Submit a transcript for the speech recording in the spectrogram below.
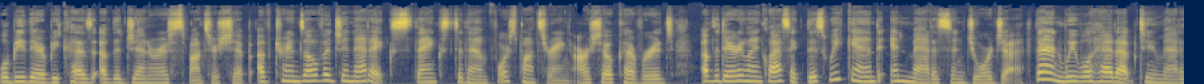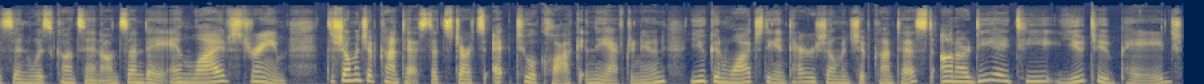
will be there because of the generous sponsorship of Trans Ova Genetics. Thanks to them for sponsoring our show coverage of the Dairyland Classic this weekend in Madison, Georgia. Then we will head up to Madison, Wisconsin on Sunday and live stream the showmanship contest that starts at 2 o'clock in the afternoon. You can watch the entire showmanship contest on our DAT YouTube page.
